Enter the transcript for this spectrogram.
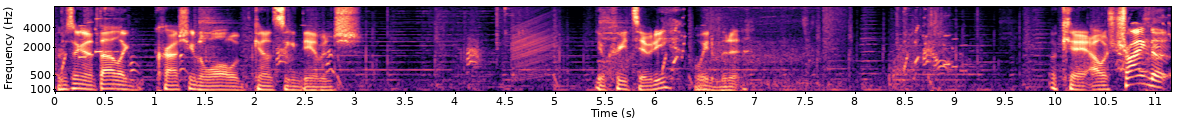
For a second, I thought like crashing the wall would count as taking damage. Yo, creativity? Wait a minute. Okay, I was trying to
